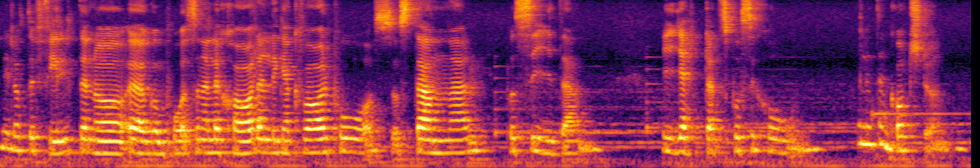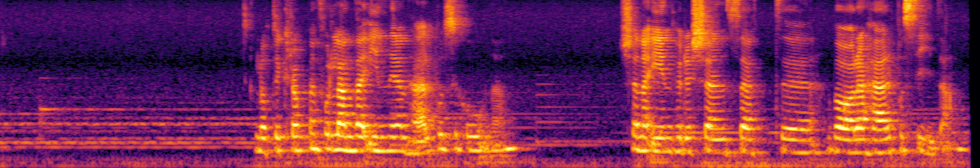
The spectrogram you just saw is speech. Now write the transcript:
Vi låter filten och ögonpåsen eller sjalen ligga kvar på oss och stannar på sidan i hjärtats position en liten kort stund. Låter kroppen få landa in i den här positionen. Känna in hur det känns att eh, vara här på sidan.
